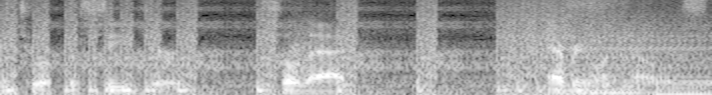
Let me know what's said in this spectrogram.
into a procedure so that everyone knows.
